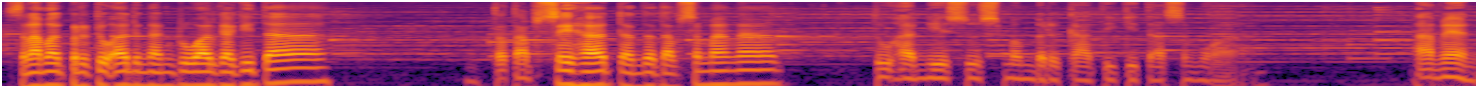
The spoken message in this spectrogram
Selamat berdoa dengan keluarga kita tetap sehat dan tetap semangat. Tuhan Yesus memberkati kita semua. Amin.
